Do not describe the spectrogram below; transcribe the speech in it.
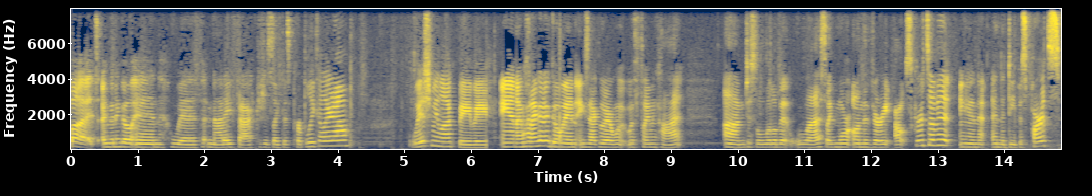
But I'm gonna go in with Not a Fact, which is like this purpley color now. Wish me luck, baby. And I'm kinda gonna go in exactly where I went with Flaming Hot. Um, just a little bit less, like more on the very outskirts of it and, and the deepest parts.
